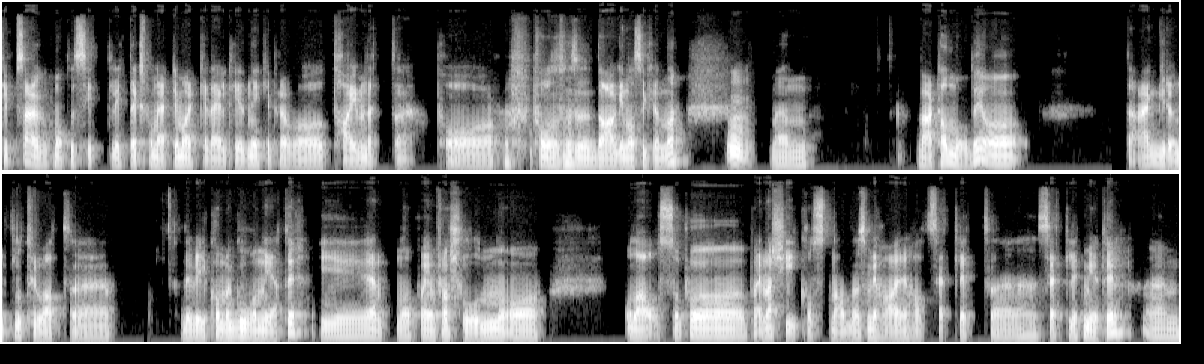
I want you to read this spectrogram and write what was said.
tipset er jo på en måte sitte litt eksponert i markedet hele tiden, ikke prøve å time dette på, på dagen og sekundet. Mm. Men vær tålmodig, og det er grunn til å tro at uh, det vil komme gode nyheter i renten og på inflasjonen, og, og da også på, på, energikostnadene, som vi har sett litt, uh, sett litt mye til. Um,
